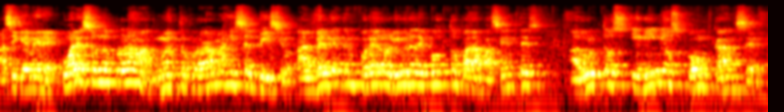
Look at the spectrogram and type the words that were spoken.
Así que mire, ¿cuáles son los programas? Nuestros programas y servicios. Albergue temporero libre de costo para pacientes adultos y niños con cáncer.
